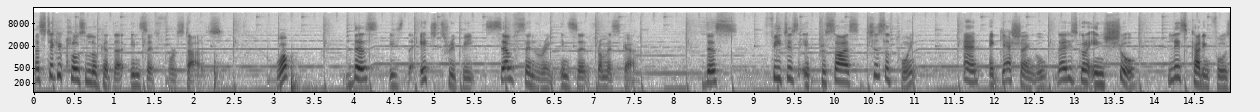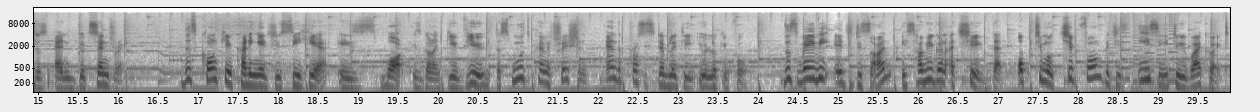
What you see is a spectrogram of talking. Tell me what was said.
Let's take a closer look at the insert for starters. Well, this is the H3P self-centering insert from ISCAR. This features a precise chisel point and a gash angle that is going to ensure less cutting forces and good centering. This concave cutting edge you see here is what is going to give you the smooth penetration and the process stability you're looking for. This wavy edge design is how you're going to achieve that optimal chip form which is easy to evacuate.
